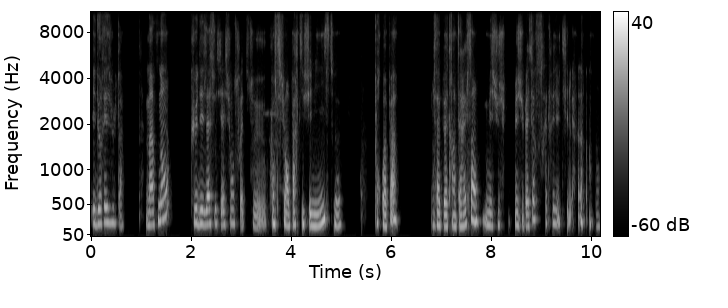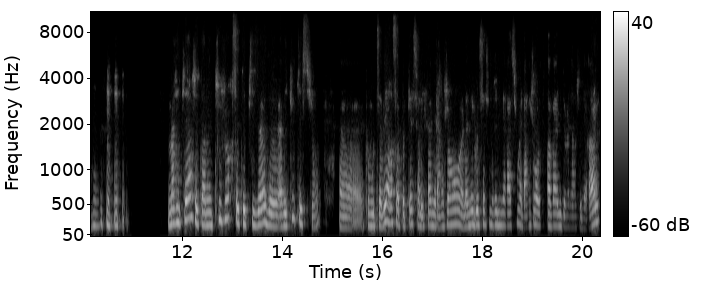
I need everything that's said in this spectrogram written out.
et de résultats. Maintenant, que des associations soient euh, constituées en partie féministes, euh, pourquoi pas? Ça peut être intéressant, mais je ne suis pas sûre que ce serait très utile. Marie-Pierre, je termine toujours cet épisode avec une question. Comme vous le savez, hein, c'est un podcast sur les femmes et l'argent, la négociation de rémunération et l'argent au travail de manière générale.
